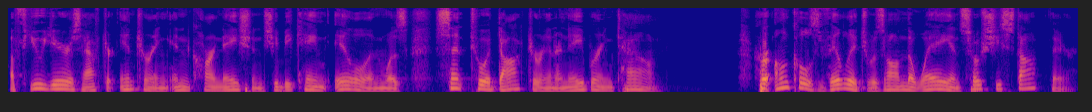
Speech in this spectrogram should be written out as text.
A few years after entering Incarnation, she became ill and was sent to a doctor in a neighboring town. Her uncle's village was on the way, and so she stopped there.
